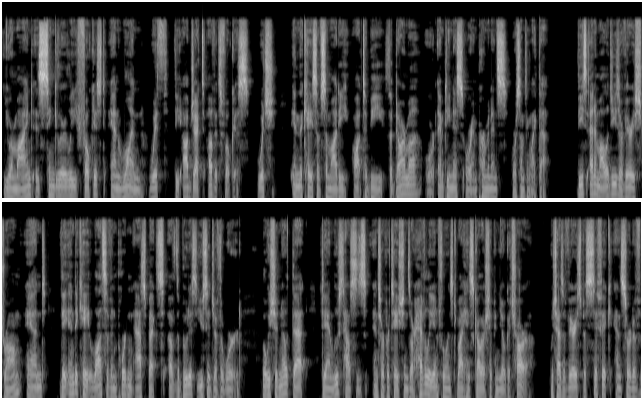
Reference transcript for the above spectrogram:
your mind is singularly focused and one with the object of its focus, which in the case of samadhi ought to be the dharma or emptiness or impermanence or something like that. These etymologies are very strong and they indicate lots of important aspects of the Buddhist usage of the word, but we should note that Dan Lusthaus's interpretations are heavily influenced by his scholarship in Yogacara, which has a very specific and sort of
